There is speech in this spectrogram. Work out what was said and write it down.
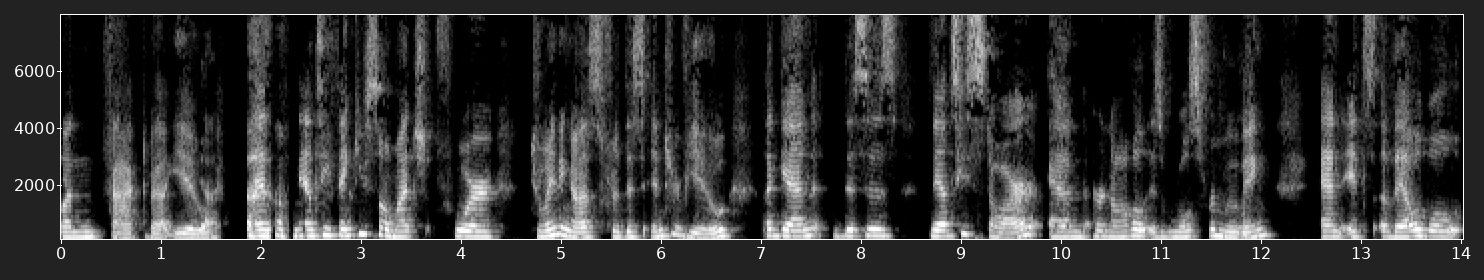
fun fact about you. Yeah. and Nancy, thank you so much for joining us for this interview. Again, this is Nancy Star, and her novel is Rules for Moving, and it's available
